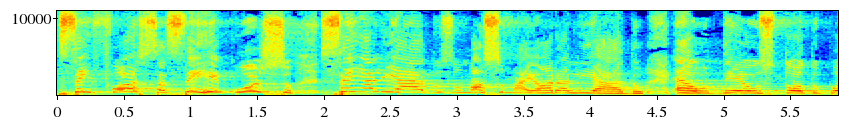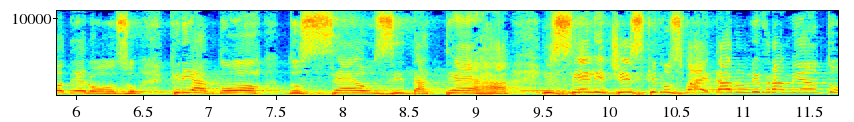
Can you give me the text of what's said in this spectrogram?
sem força, sem recurso, sem aliados. O nosso maior aliado é o Deus Todo-Poderoso, Criador dos céus e da terra. E se Ele diz que nos vai dar o livramento,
